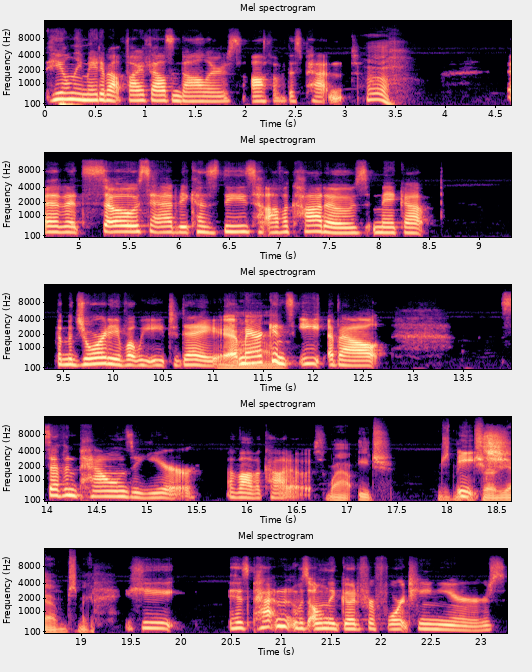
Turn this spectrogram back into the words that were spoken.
He only made about $5,000 off of this patent. Oh, And it's so sad because these avocados make up the majority of what we eat today. Wow. Americans eat about seven pounds a year of avocados. wow. Each. I'm just making sure. Each. Yeah. I'm just making. He his patent was only good for 14 years,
